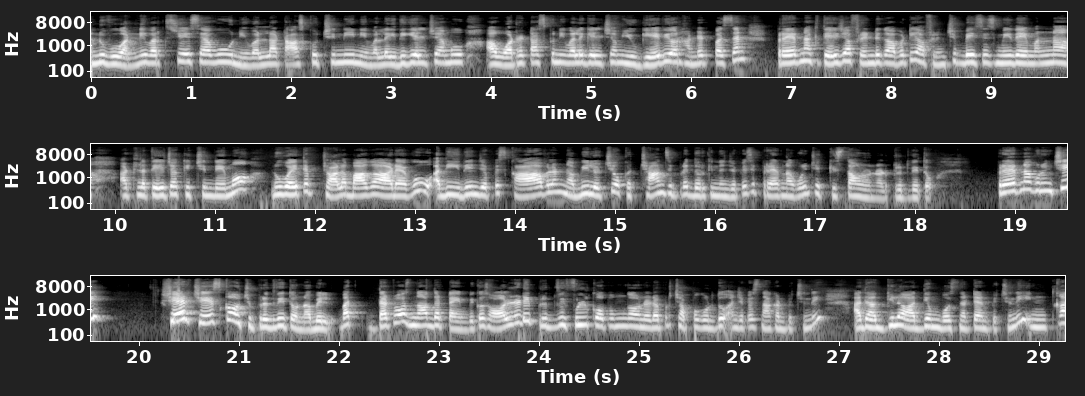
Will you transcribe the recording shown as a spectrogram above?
నువ్వు అన్ని వర్క్స్ చేసావు నీ వల్ల టాస్క్ వచ్చింది నీ వల్ల ఇది గెలిచాము ఆ వాటర్ టాస్క్ నీ వల్ల గెలిచాము you gave your hundred percent ప్రేరణకి తేజ ఫ్రెండ్ కాబట్టి ఆ ఫ్రెండ్షిప్ బేసిస్ మీద ఏమన్నా అట్లా తేజకి ఇచ్చిందేమో నువ్వైతే చాలా బాగా ఆడావు అది ఇది అని చెప్పేసి కావాలని నబీల్ వచ్చి ఒక ఛాన్స్ ఇప్పుడే దొరికిందని చెప్పేసి ప్రేరణ గురించి ఎక్కిస్తా ఉన్నాడు పృథ్వీతో. ప్రేరణ గురించి షేర్ చేసుకోవచ్చు పృథ్వీతో Nabeel but that was not the time because already Prithvi full కోపంగా ఉండేటప్పుడు చెప్పకూడదు అని చెప్పేసి నాకు అనిపించింది. అది అగ్గిలో ఆద్యం పోసినట్టే అనిపించింది. ఇంకా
